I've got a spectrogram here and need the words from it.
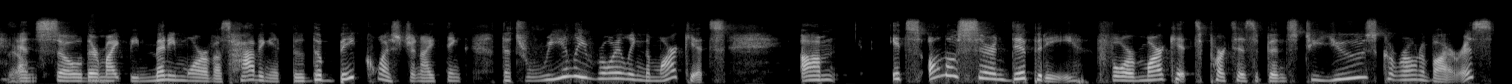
Yeah. And so there Mm. might be many more of us having it. The, the big question, I think, that's really roiling the markets, um, it's almost serendipity for market participants to use coronavirus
